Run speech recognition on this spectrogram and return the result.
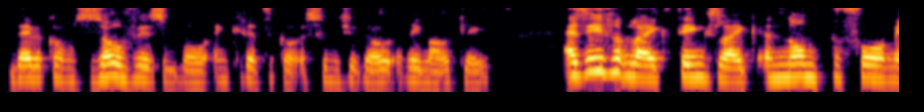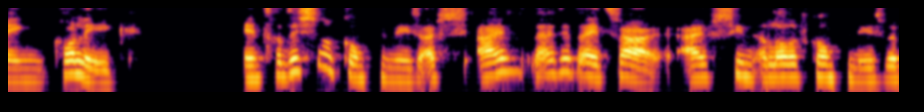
they become so visible and critical as soon as you go remotely. As even like things like a non-performing colleague in traditional companies, I've I've I did HR. I've seen a lot of companies where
